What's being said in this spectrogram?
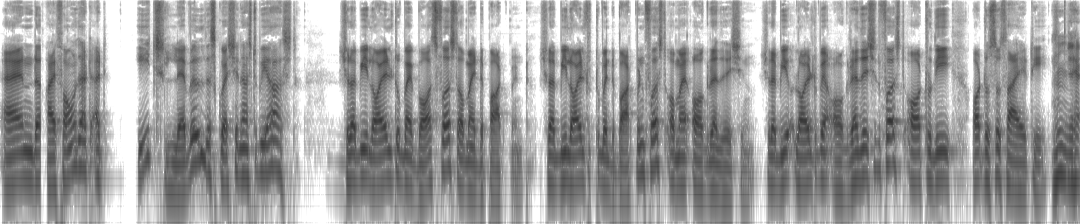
And I found that at each level, this question has to be asked. Should I be loyal to my boss first or my department? Should I be loyal to my department first or my organization? Should I be loyal to my organization first or to the or to society? yeah,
